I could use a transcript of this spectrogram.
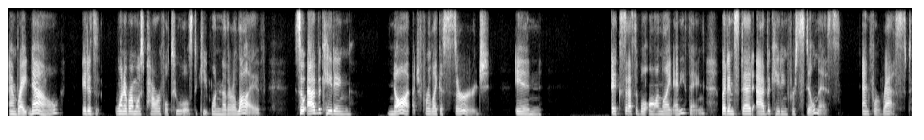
And right now, it is one of our most powerful tools to keep one another alive. So advocating not for like a surge in accessible online anything, but instead advocating for stillness and for rest.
